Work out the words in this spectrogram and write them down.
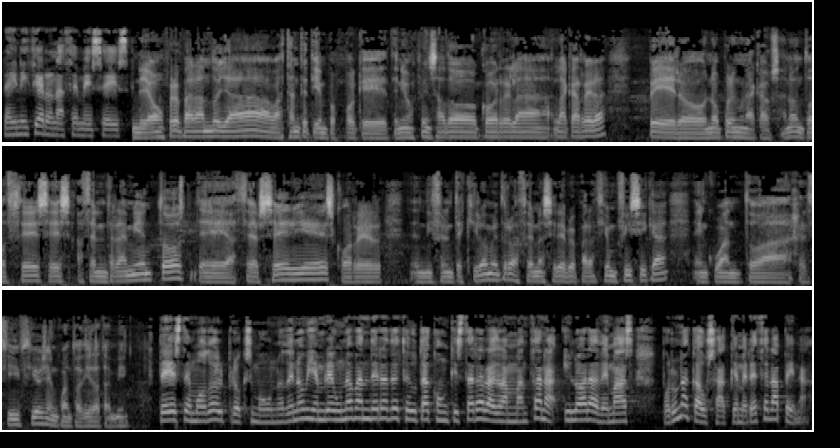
la iniciaron hace meses. Llevamos preparando ya bastante tiempo, porque teníamos pensado correr la, la carrera, pero no por ninguna causa, ¿no? Entonces es hacer entrenamientos, de hacer series, correr en diferentes kilómetros, hacer una serie de preparación física en cuanto a ejercicios y en cuanto a dieta también. De este modo, el próximo 1 de noviembre, una bandera de Ceuta conquistará la Gran Manzana y lo hará además por una causa que merece la pena.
